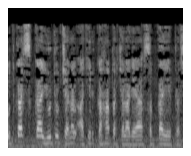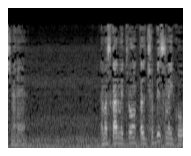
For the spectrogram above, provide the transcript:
उत्कर्ष का यूट्यूब चैनल आखिर कहाँ पर चला गया, सबका ये प्रश्न है। नमस्कार मित्रों, कल 26 मई को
